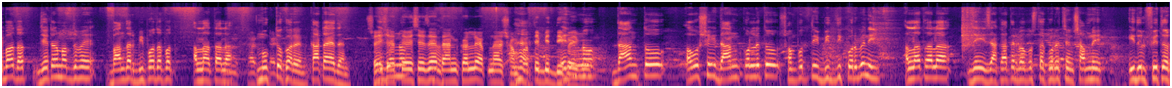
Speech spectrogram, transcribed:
এবাদত যেটার মাধ্যমে বান্দার বিপদ আপদ আল্লাহ তাআলা মুক্ত করেন কাটায় দেন। সেই সাথে এসে যে দান করলে আপনার সম্পত্তি বৃদ্ধি এই পাইব। জন্য দান তো অবশ্যই দান করলে তো সম্পত্তি বৃদ্ধি করবেনই। আল্লাহ তাআলা যেই জাকাতের ব্যবস্থা করেছেন সামনে ঈদুল ফিতর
